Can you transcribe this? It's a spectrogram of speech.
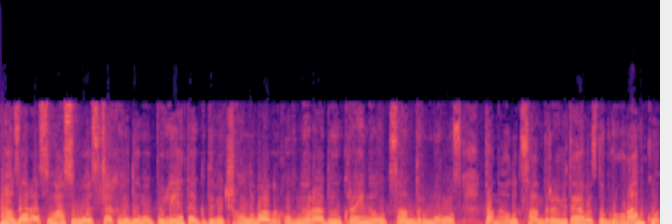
Ну а зараз у нас у гостях відомий політик, двічі голова Верховної Ради України Олександр Мороз. Пане Олександре, вітаю вас. Доброго ранку.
